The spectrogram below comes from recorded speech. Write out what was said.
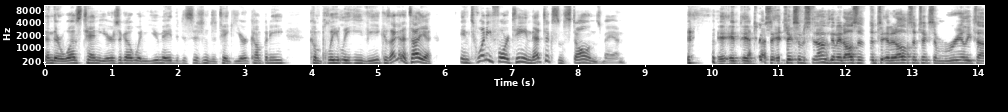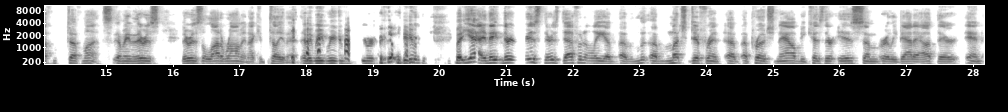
than there was 10 years ago when you made the decision to take your company completely EV because I got to tell you in 2014 that took some stones man. It, it, it, took, it took some stones and it also it also took some really tough tough months. I mean there was there was a lot of ramen i can tell you that. I mean we, we, we, were, we were, but yeah they there is there's definitely a, a, a much different uh, approach now because there is some early data out there. And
